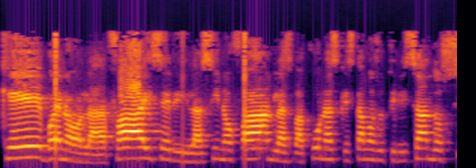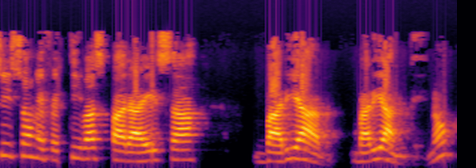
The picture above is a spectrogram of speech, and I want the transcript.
que, bueno, la Pfizer y la Sinopharm, las vacunas que estamos utilizando, sí son efectivas para esa variante, ¿no?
